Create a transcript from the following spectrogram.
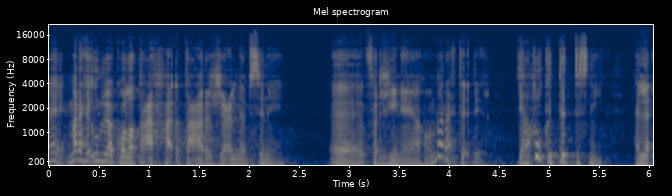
إيه ما راح يقول لك والله تعال تعال رجع لنا بسنة آه فرجينا إياهم. ما راح تقدر. بيعطوك ثلاث سنين. هلأ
